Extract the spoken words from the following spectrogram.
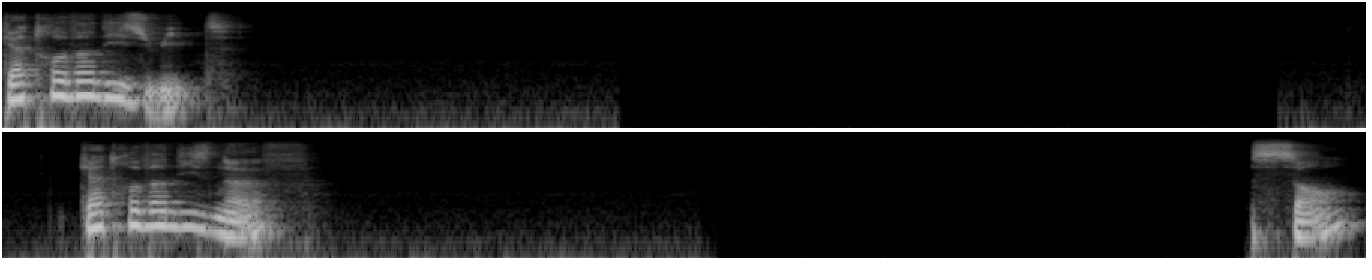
quatre-vingt-dix-huit, quatre-vingt-dix-neuf, cent,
